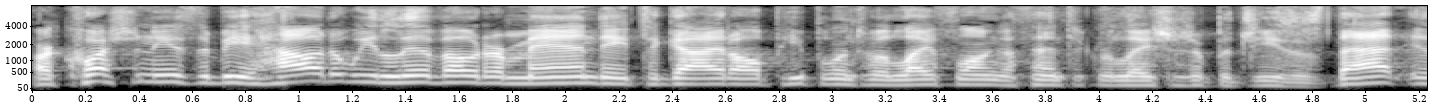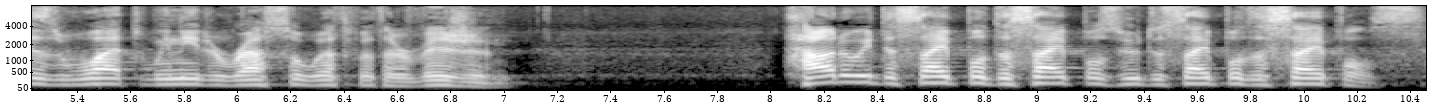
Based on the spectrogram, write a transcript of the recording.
Our question needs to be how do we live out our mandate to guide all people into a lifelong, authentic relationship with Jesus? That is what we need to wrestle with with our vision. How do we disciple disciples who disciple disciples?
